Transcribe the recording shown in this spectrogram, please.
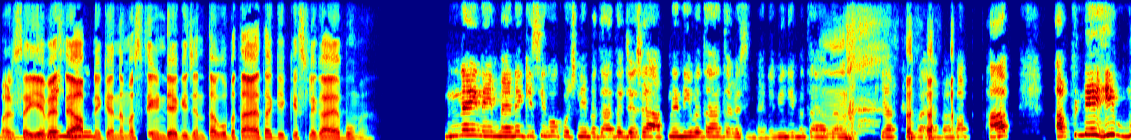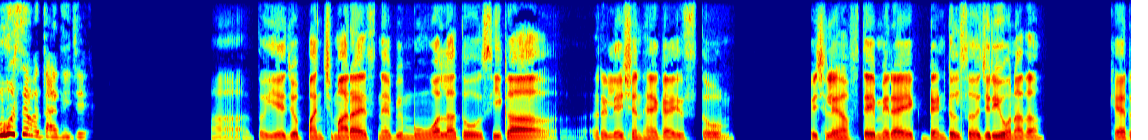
पर सही है वैसे आपने क्या नमस्ते इंडिया की जनता को बताया था कि किस लिए गायब हूँ मैं? नहीं नहीं मैंने किसी को कुछ नहीं बताया था जैसे आपने नहीं बताया था वैसे मैंने भी नहीं बताया था कि आप क्यों गायब हैं। आप आप अपने ही मुँह से बता दीजिए। हाँ तो ये जो पंच मारा है इसने अभी मुँह वाला तो उसी का रिलेशन है गाइस तो पिछले हफ़्ते मेरा एक डेंटल सर्जरी होना था। खैर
